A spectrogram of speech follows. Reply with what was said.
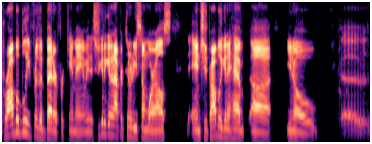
probably for the better for Kim Ng. I mean, she's going to get an opportunity somewhere else, and she's probably going to have, uh, you know, uh,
